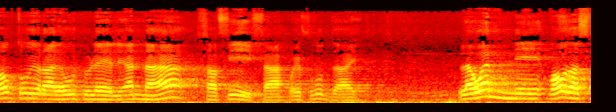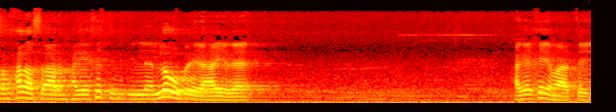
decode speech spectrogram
sababta u yaraaday wuxuu leeyahy liannahaa khafiifa way fududdahay lawani waawdaas farxada saaran xagee ka timid ilan low bay ahayde. Xagee ka imaatay.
